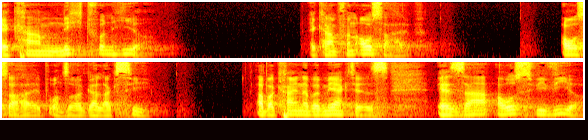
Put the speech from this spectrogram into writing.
Er kam nicht von hier. Er kam von außerhalb, außerhalb unserer Galaxie. Aber keiner bemerkte es. Er sah aus wie wir.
